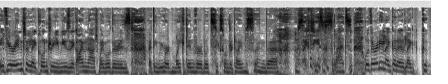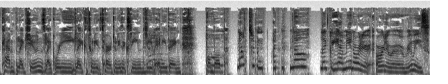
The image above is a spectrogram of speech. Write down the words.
if you're into, like, country music, I'm not. My mother is. I think we heard Mike Denver about 600 times. And uh, I was like, Jesus, lads. Was there any, like, kind of, like, camp, like, tunes? Like, were you, like, 20, or 2016? Did you have anything? Pump up? Not to, I, no. Like, yeah, me and Orla, Orla were roomies.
